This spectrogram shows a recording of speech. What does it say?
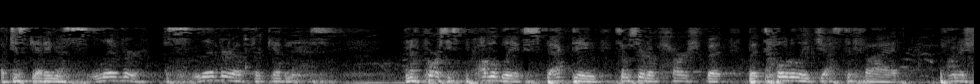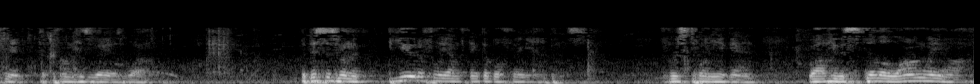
of just getting a sliver, a sliver of forgiveness. And of course, he's probably expecting some sort of harsh but, but totally justified punishment to come his way as well. But this is when the beautifully unthinkable thing happens. Verse 20 again. While he was still a long way off,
